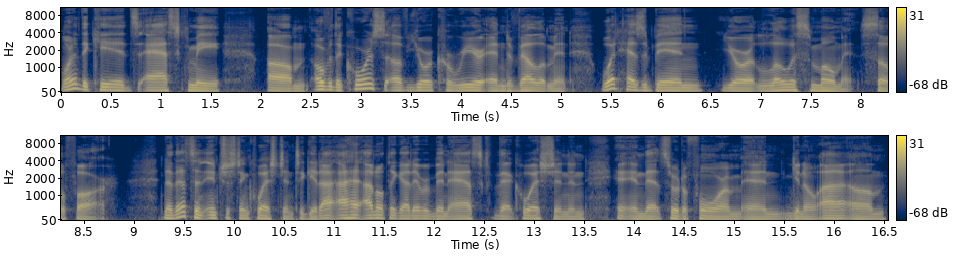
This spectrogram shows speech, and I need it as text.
One of the kids asked me, um, over the course of your career and development, what has been your lowest moment so far? Now that's an interesting question to get. I, I, I don't think I'd ever been asked that question in, in, that sort of form, and you know I um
